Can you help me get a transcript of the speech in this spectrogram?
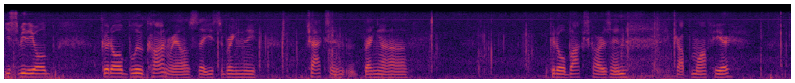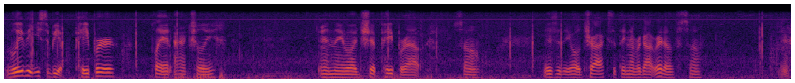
used to be the old good old blue Conrails that used to bring the tracks in, bring uh, good old box cars in, drop them off here. I believe it used to be a paper plant actually, and they would ship paper out. So these are the old tracks that they never got rid of. So yeah.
